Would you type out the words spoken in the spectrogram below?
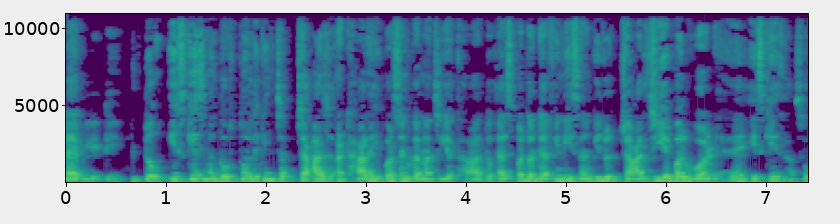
लाइबिलिटी तो इस केस में दोस्तों, लेकिन जब चार्ज 18 ही परसेंट करना चाहिए था तो एज पर द डेफिनेशन की जो चार्जिएबल वर्ड है, इसके हिसाब से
